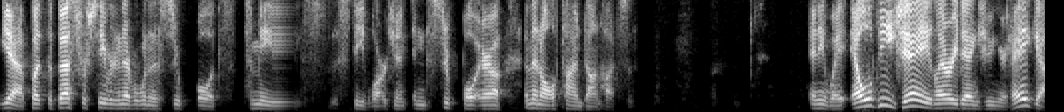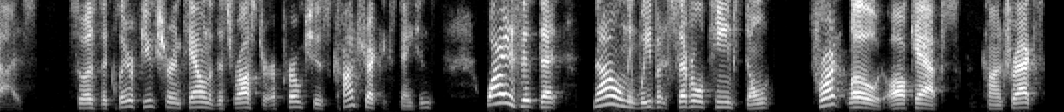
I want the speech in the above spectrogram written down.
Yeah, but the best receiver to never win a Super Bowl, it's to me, it's Steve Largent in the Super Bowl era, and then all-time Don Hutson. Anyway, LDJ Larry Dang Jr. Hey guys, so as the clear future and talent of this roster approaches contract extensions, why is it that not only we but several teams don't front load all caps contracts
